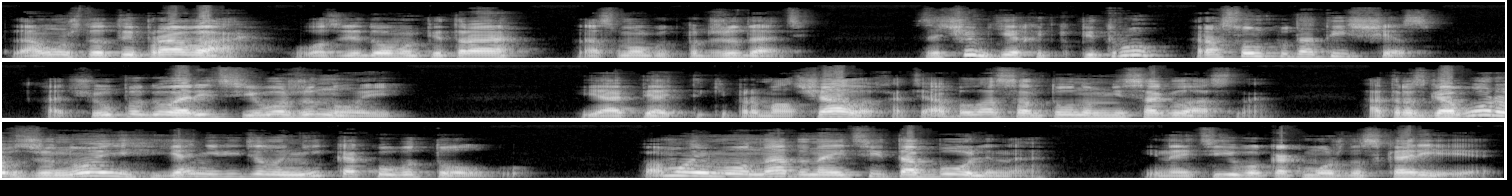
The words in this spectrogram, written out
Потому что ты права, возле дома Петра нас могут поджидать. Зачем ехать к Петру, раз он куда-то исчез? Хочу поговорить с его женой. Я опять-таки промолчала, хотя была с Антоном не согласна. От разговоров с женой я не видела никакого толку. По-моему, надо найти Тоболина и найти его как можно скорее.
